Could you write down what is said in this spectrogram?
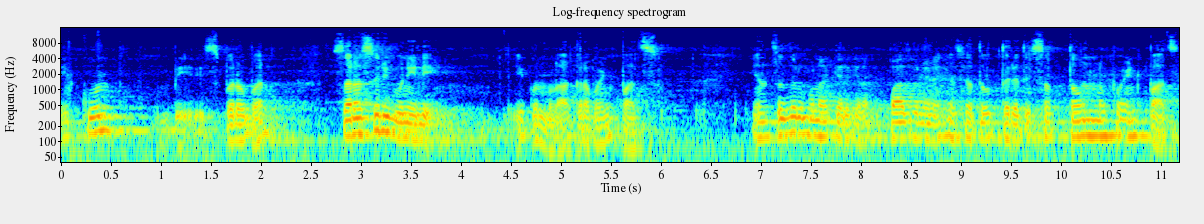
एकूण बेरीज बरोबर? सरासरी गुणिले एकूण मुलं अकरा पॉईंट पाच. यांचा जर गुणाकार केला पाच गुणिले ह्याचं तर उत्तर येते सत्तावन्न पॉईंट पाच.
